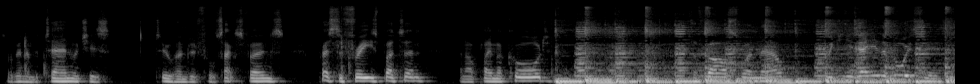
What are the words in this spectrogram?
So I'll go number 10, which is 200 full saxophones. Press the freeze button and I'll play my chord. A fast one now. We can use any of the voices.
